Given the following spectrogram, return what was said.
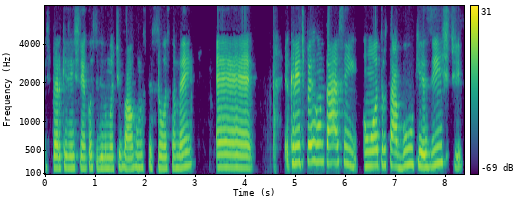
espero que a gente tenha conseguido motivar algumas pessoas também. É, eu queria te perguntar, assim, um outro tabu que existe.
